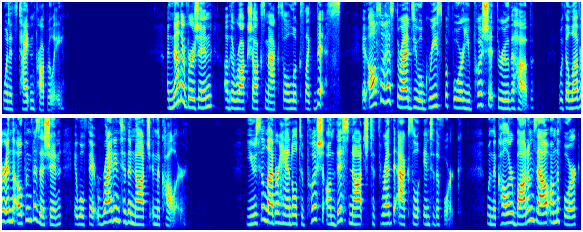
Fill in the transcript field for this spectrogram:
when it's tightened properly. Another version of the RockShox Maxle looks like this. It also has threads you will grease before you push it through the hub. With the lever in the open position, it will fit right into the notch in the collar. Use the lever handle to push on this notch to thread the axle into the fork. When the collar bottoms out on the fork,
